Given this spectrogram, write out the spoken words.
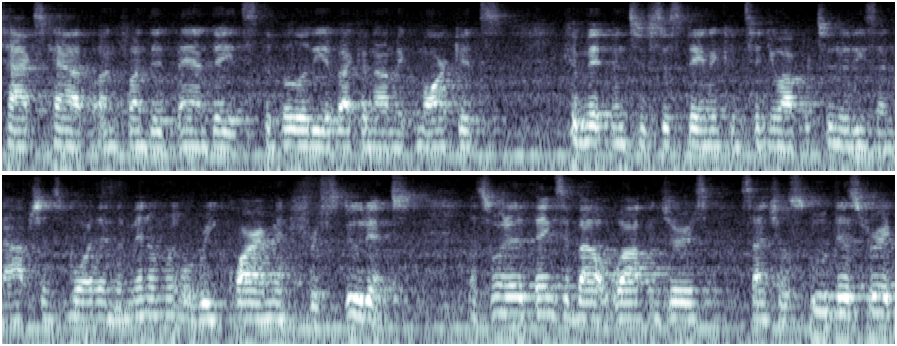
tax cap, unfunded mandates, stability of economic markets, commitment to sustain and continue opportunities and options more than the minimal requirement for students. That's one of the things about Wappinger's Central School District.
